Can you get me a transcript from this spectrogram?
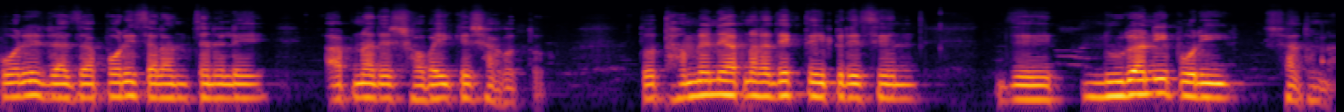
পরীর রাজা পরিচালন চ্যানেলে আপনাদের সবাইকে স্বাগত। তো থামলেনে আপনারা দেখতেই পেরেছেন যে নুরানি পরি সাধনা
